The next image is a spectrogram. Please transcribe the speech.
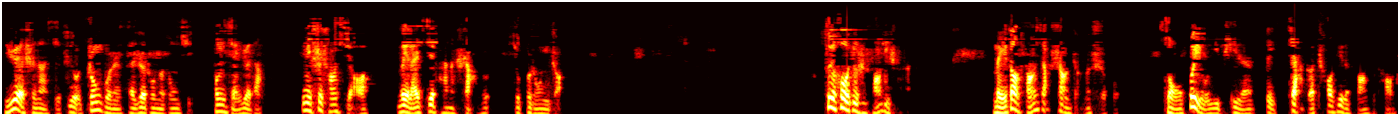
越是那些只有中国人才热衷的东西，风险越大，因为市场小啊，未来接盘的傻子就不容易找。最后就是房地产，每到房价上涨的时候，总会有一批人被价格超低的房子套住。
